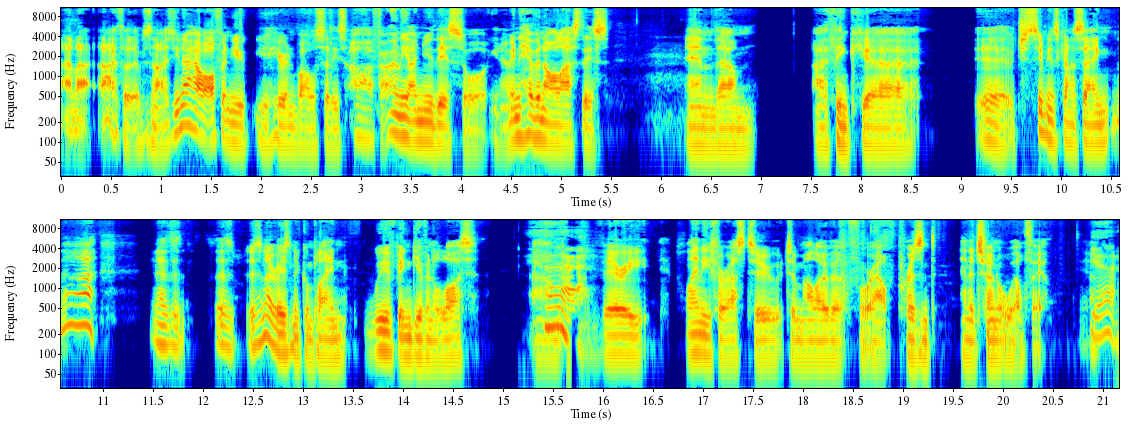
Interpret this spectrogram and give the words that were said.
And I, I thought that was nice. You know how often you, you hear in Bible studies, oh, if only I knew this, or, you know, in heaven I'll ask this. And um, I think uh, yeah, Simeon's kind of saying, nah, you know, there's, there's no reason to complain. We've been given a lot. Um, Yeah. Very plenty for us to, to mull over for our present and eternal welfare. Yeah.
